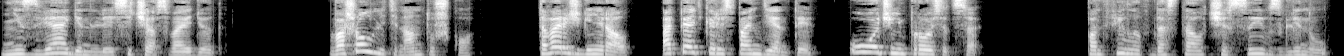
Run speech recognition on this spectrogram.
не Звягин ли сейчас войдет. Вошел лейтенант Ушко. «Товарищ генерал, опять корреспонденты. Очень просятся». Панфилов достал часы и взглянул.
